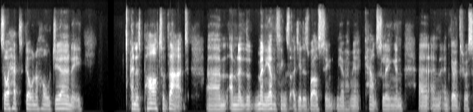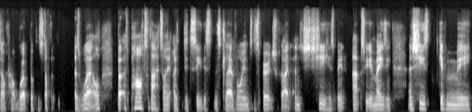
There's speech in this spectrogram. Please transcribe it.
So I had to go on a whole journey and as part of that, um, I mean, the many other things that I did as well, seeing, you know, having a counselling and, and and going through a self help workbook and stuff as well. But as part of that, I, I did see this this clairvoyant and spiritual guide, and she has been absolutely amazing, and she's given me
